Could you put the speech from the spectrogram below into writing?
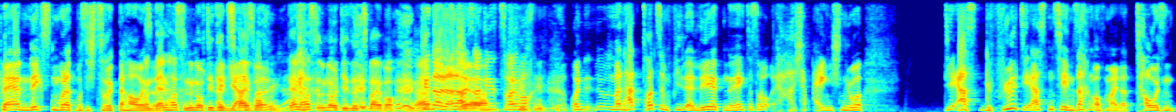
Bam, nächsten Monat muss ich zurück nach Hause. Und dann hast du nur noch diese Ein zwei Jahr Wochen. Dann hast du nur noch diese zwei Wochen. Ne? Genau, dann hast du Ja. halt diese zwei Wochen. Und man hat trotzdem viel erlebt. Und dann denkt so, ja, ich habe eigentlich nur die ersten, gefühlt die ersten zehn Sachen auf meiner tausend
